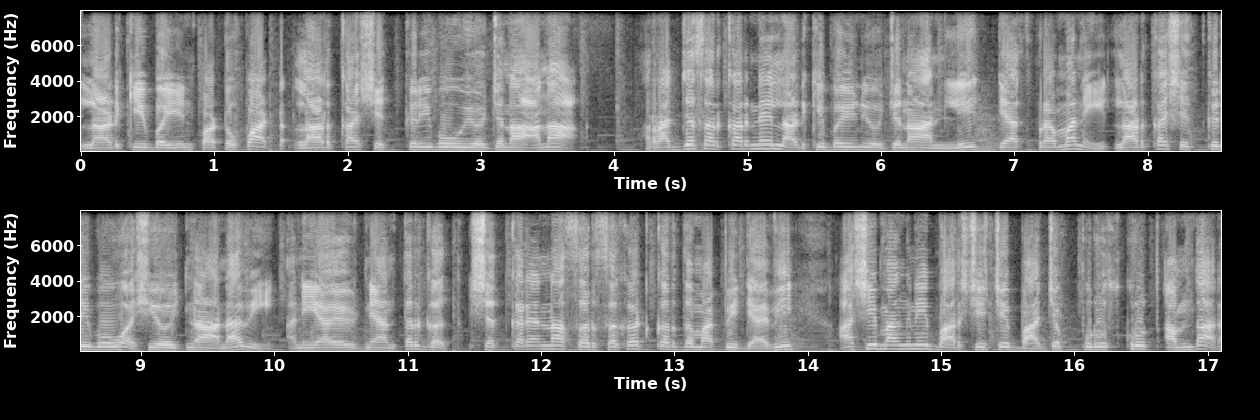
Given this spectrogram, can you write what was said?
लाडकी बहीण पाठोपाठ लाडका शेतकरी बहु योजना आणा. राज्य सरकारने लाडकी बहीण योजना आणली. त्याचप्रमाणे लाडका शेतकरी भाऊ अशी योजना आणावी आणि या योजनेअंतर्गत शेतकऱ्यांना सरसकट कर्जमाफी द्यावी अशी मागणी बार्शीचे भाजप पुरस्कृत आमदार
